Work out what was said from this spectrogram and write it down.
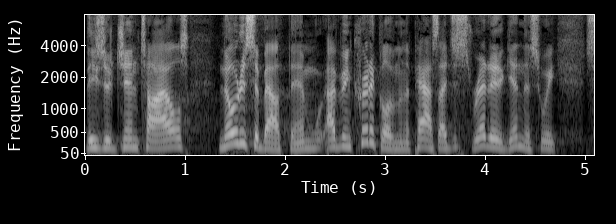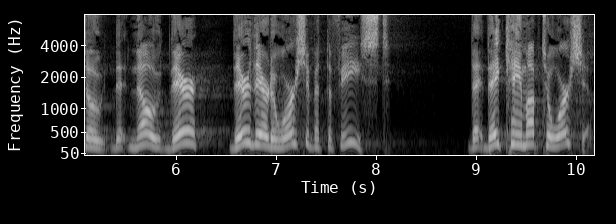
These are Gentiles. Notice about them. I've been critical of them in the past. I just read it again this week. So, th- no, they're, they're there to worship at the feast. They, they came up to worship.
